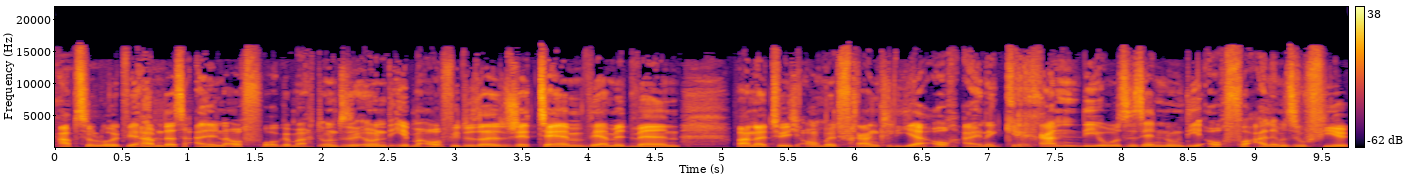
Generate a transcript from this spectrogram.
absolut. Wir haben das allen auch vorgemacht. Und, und eben auch, wie du sagst, Je t'aime, wer mit wem, war natürlich auch mit Frank Lier auch eine grandiose Sendung, die auch vor allem so viel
